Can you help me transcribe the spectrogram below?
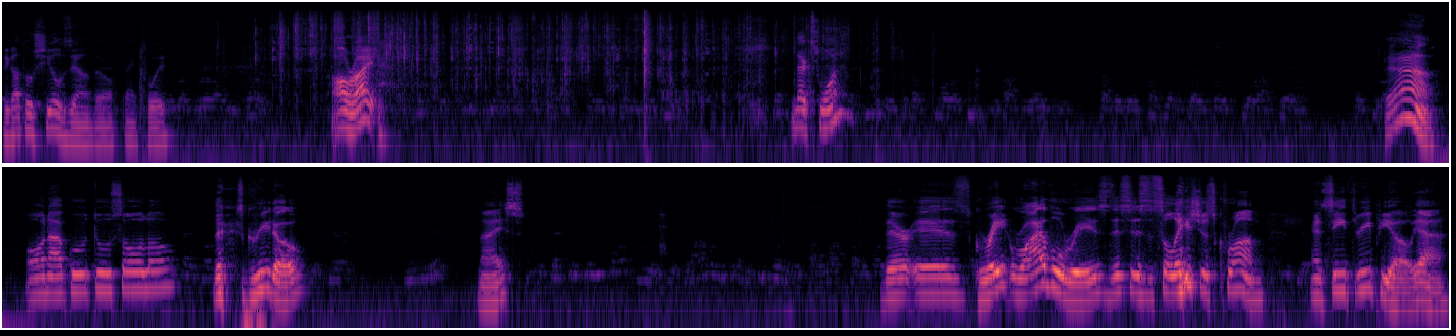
They got those shields down though, thankfully. All right. Next one. Yeah. Onakutu solo. There's Greedo. Nice. There is great rivalries. This is Salacious Crumb and C3PO. Yeah.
